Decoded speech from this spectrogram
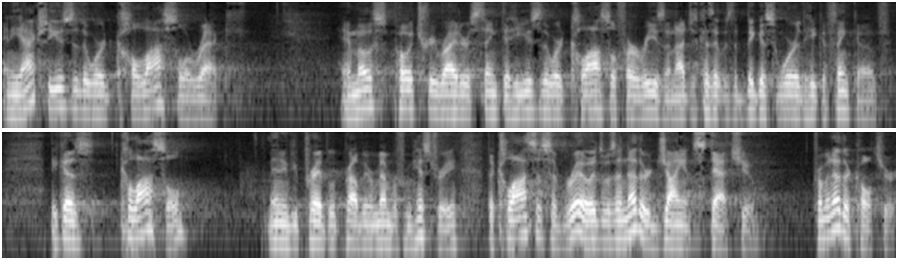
And he actually uses the word colossal wreck. And most poetry writers think that he uses the word colossal for a reason, not just because it was the biggest word that he could think of. Because colossal, many of you probably remember from history, the Colossus of Rhodes was another giant statue from another culture.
